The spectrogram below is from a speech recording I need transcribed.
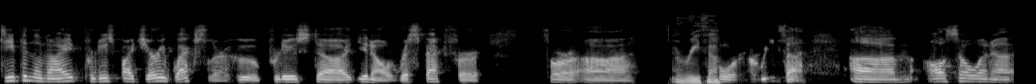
Deep in the Night, produced by Jerry Wexler, who produced, uh, you know, Respect for for uh, Aretha. for Aretha. Um, also, an uh,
